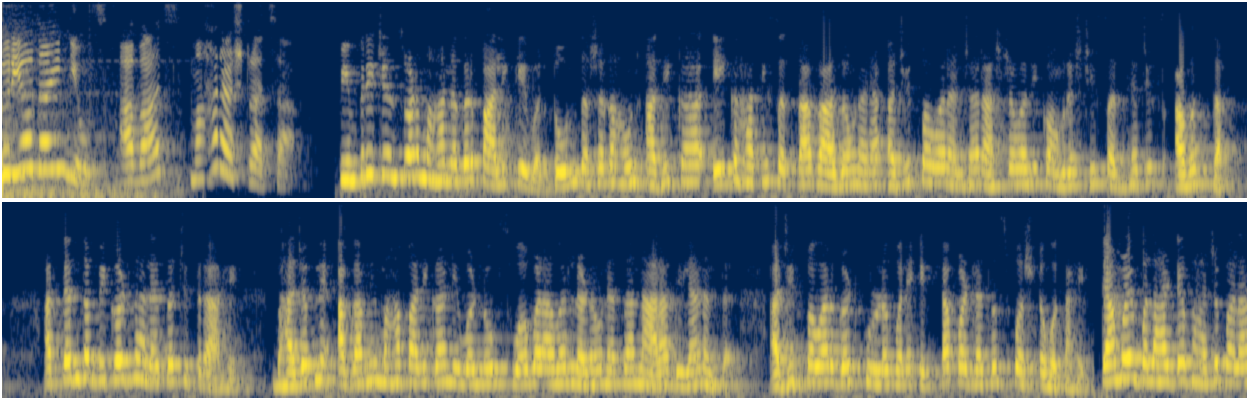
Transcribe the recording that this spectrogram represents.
सूर्योदय न्यूज आवाज महाराष्ट्राचा. पिंपरी चिंचवड महानगरपालिकेवर दोन दशकाहून अधिक काळ एकहाती सत्ता गाजवणाऱ्या अजित पवारांच्या राष्ट्रवादी काँग्रेसची सध्याची अवस्था अत्यंत बिकट झाल्याचं चित्र आहे. भाजपने आगामी महापालिका निवडणूक स्वबळावर लढवण्याचा नारा दिल्यानंतर अजित पवार गट पूर्णपणे एकटा पडल्याचं स्पष्ट होत आहे. त्यामुळे बलाढ्य भाजपाला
